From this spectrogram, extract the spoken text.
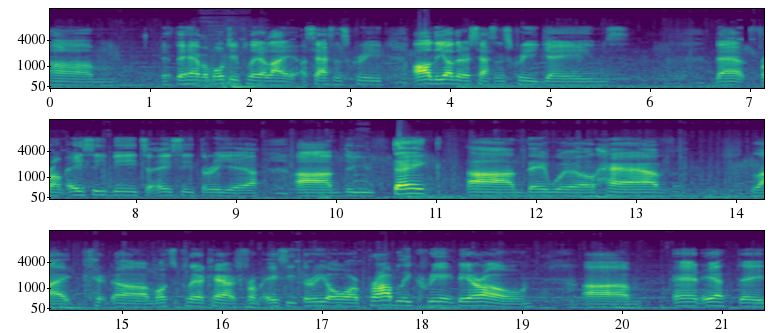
um, if they have a multiplayer like Assassin's Creed, all the other Assassin's Creed games that from ACB to AC3, yeah. Um, do you think um, they will have like uh, multiplayer characters from AC3 or probably create their own? Um, and if they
